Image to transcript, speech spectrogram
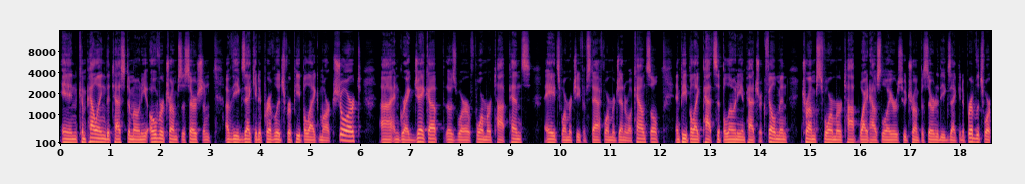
in compelling the testimony over Trump's assertion of the executive privilege for people like Marc Short. Uh, and Greg Jacob. Those were former top Pence aides, former chief of staff, former general counsel, and people like Pat Cipollone and Patrick Philbin, Trump's former top White House lawyers who Trump asserted the executive privilege for.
